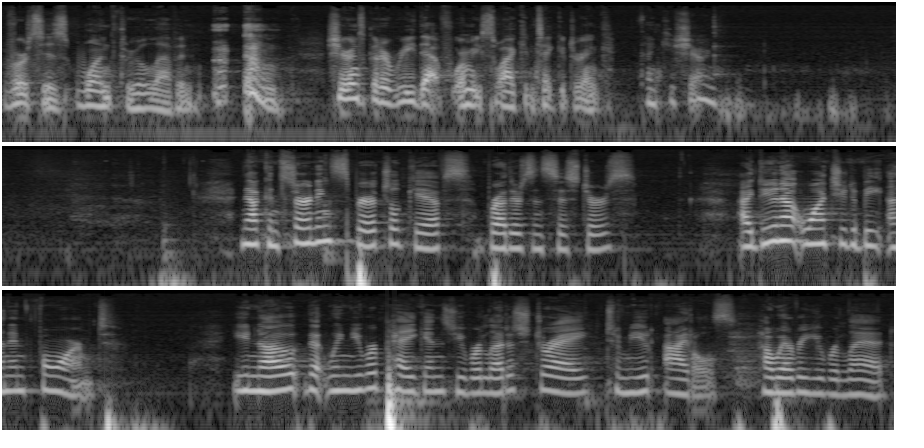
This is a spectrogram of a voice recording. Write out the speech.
verses 1 through 11. Sharon's going to read that for me so I can take a drink. Thank you, Sharon. Now, concerning spiritual gifts, brothers and sisters, I do not want you to be uninformed. You know that when you were pagans, you were led astray to mute idols, however, you were led.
